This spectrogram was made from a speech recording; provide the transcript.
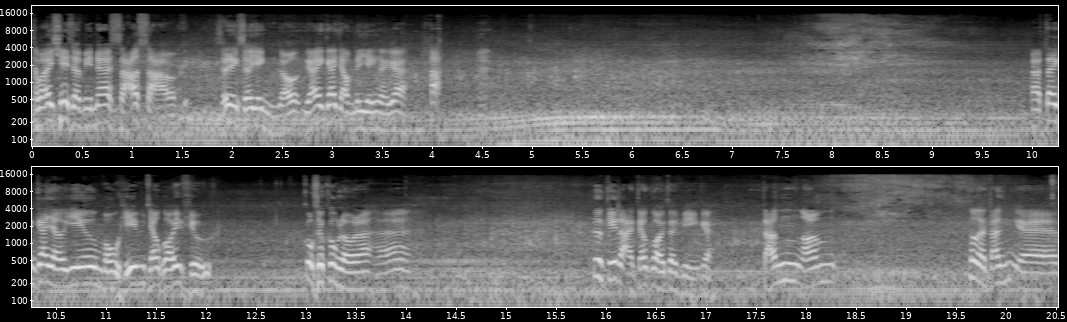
同埋喺車上面咧，睄一睄，想影相影唔到，而家而家任你影嚟嘅。啊！突然間又要冒險走過呢條 高速公路啦，唉、都幾難走過去對面嘅。等我諗，通常等誒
